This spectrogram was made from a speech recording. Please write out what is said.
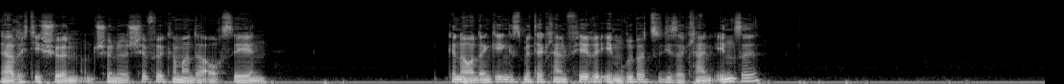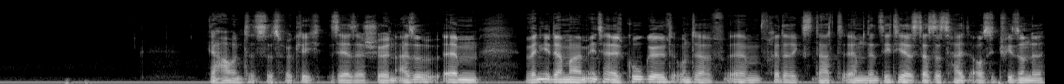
Ja, richtig schön. Und schöne Schiffe kann man da auch sehen. Genau, und dann ging es mit der kleinen Fähre eben rüber zu dieser kleinen Insel. Ja, und es ist wirklich sehr, sehr schön. Also, ähm, wenn ihr da mal im Internet googelt unter ähm, Frederikstadt, ähm, dann seht ihr, dass, dass es halt aussieht wie so eine,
